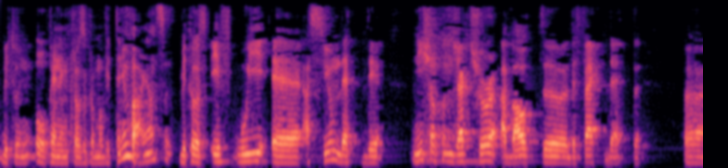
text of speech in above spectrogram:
between open and closed Gromov-Witten invariants, because if we uh, assume that the initial conjecture about uh, the fact that uh,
